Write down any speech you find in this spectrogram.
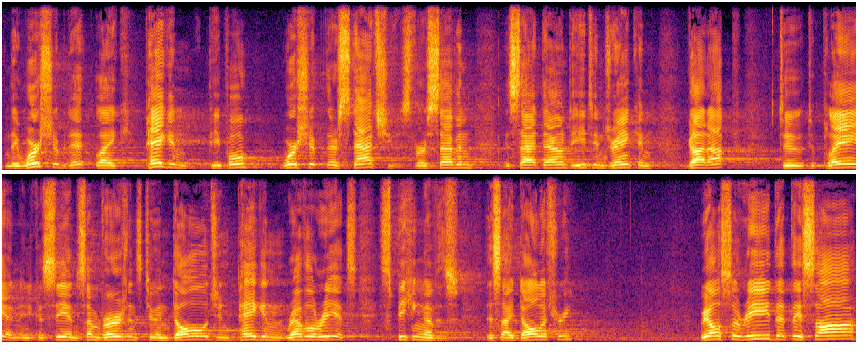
and they worshiped it like pagan people worship their statues. Verse 7 they sat down to eat and drink and got up to, to play, and you can see in some versions to indulge in pagan revelry. It's speaking of this, this idolatry. We also read that they saw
